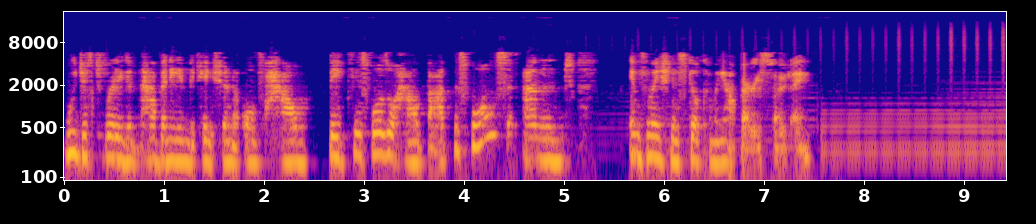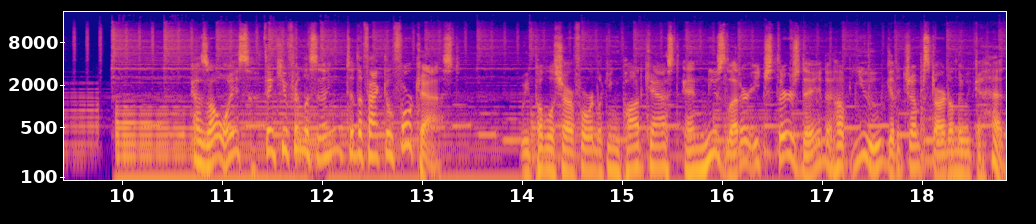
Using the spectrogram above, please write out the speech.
We just really didn't have any indication of how big this was or how bad this was, and information is still coming out very slowly. As always, thank you for listening to the Factal Forecast. We publish our forward looking podcast and newsletter each Thursday to help you get a jump start on the week ahead.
